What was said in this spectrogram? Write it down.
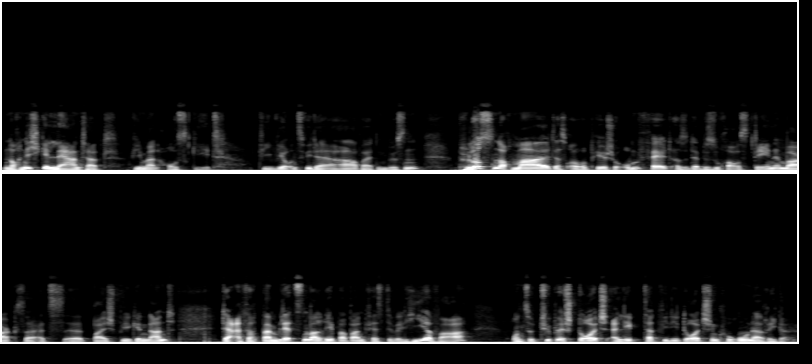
noch nicht gelernt hat, wie man ausgeht, die wir uns wieder erarbeiten müssen. Plus nochmal das europäische Umfeld, also der Besucher aus Dänemark sei als äh, Beispiel genannt, der einfach beim letzten Mal Reeperbahn Festival hier war und so typisch deutsch erlebt hat wie die deutschen Corona-Regeln.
